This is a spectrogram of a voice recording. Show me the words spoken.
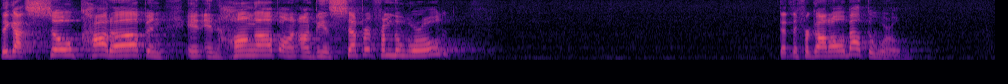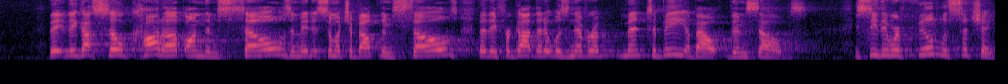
They got so caught up and, and, and hung up on, on being separate from the world that they forgot all about the world. They, they got so caught up on themselves and made it so much about themselves that they forgot that it was never meant to be about themselves. You see, they were filled with such a,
